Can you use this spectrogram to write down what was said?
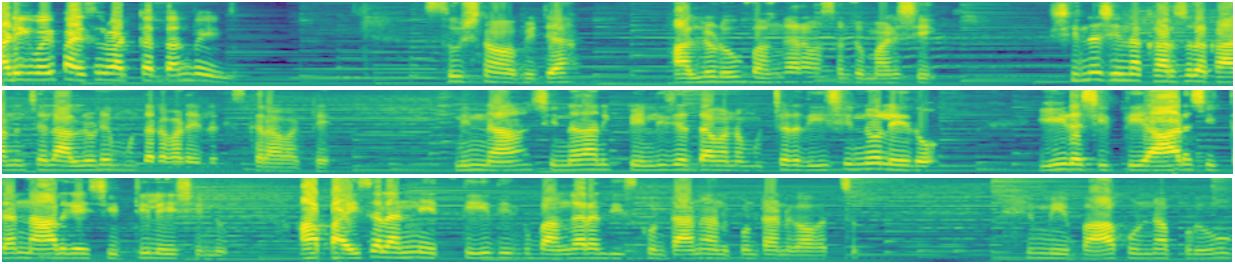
అడిగి పోయి పైసలు పట్టుకొస్తాను పోయింది చూసినావా బిడ్డ? అల్లుడు బంగారం అసంటు మనిషి. చిన్న చిన్న ఖర్చుల కానుంచి అల్లుడే ముందట పడేలా తీసుకురావట్టే. నిన్న చిన్నదానికి పెళ్ళి చేద్దామన్న ముచ్చట తీసిందో లేదో. ఈడ చిట్టి ఆడ చిట్ట నాలుగైదు చిట్టీలు వేసిండు. ఆ పైసలన్నీ ఎత్తి దీనికి బంగారం తీసుకుంటాను అనుకుంటాను కావచ్చు. మీ బాపు ఉన్నప్పుడు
